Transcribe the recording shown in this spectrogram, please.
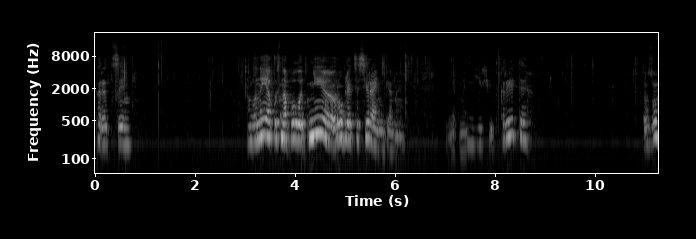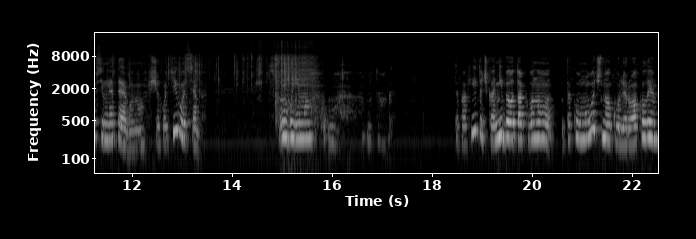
перед цим, вони якось на полотні робляться сіренькими. Як мені їх відкрити? То зовсім не те воно, що хотілося б. Спробуємо О, отак. Така квіточка, ніби отак воно такого молочного кольору, а коли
